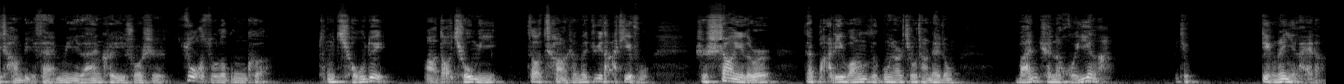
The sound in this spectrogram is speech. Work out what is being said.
场比赛米兰可以说是做足了功课，从球队。啊，到球迷到场上的巨大替补，是上一轮在巴黎王子公园球场那种完全的回应啊，就顶着你来的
